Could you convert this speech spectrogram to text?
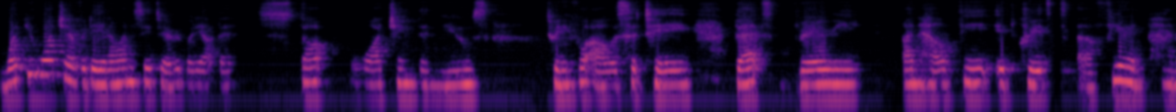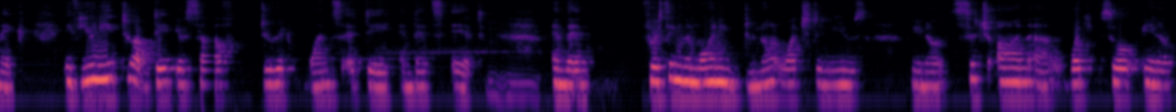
What you watch every day, and I want to say to everybody out there stop watching the news 24 hours a day. That's very unhealthy. It creates uh, fear and panic. If you need to update yourself, do it once a day, and that's it and then first thing in the morning do not watch the news you know switch on uh, what so you know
